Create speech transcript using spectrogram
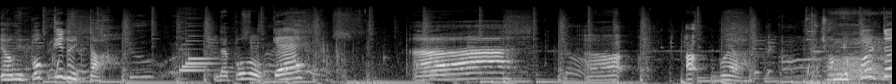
여기 뽑기도 있다 나 뽑아볼게. 아, 아, 아 뭐야 전교 꼴등?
